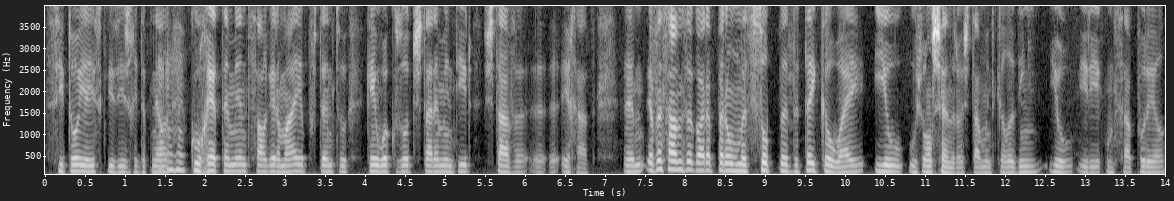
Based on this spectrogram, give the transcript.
citou, e é isso que dizias Rita Penela, Uhum. corretamente Salgueiro Maia, portanto quem o acusou de estar a mentir estava eh, errado. Um, avançávamos agora para uma sopa de takeaway e o, o João hoje está muito caladinho, eu iria começar por ele.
